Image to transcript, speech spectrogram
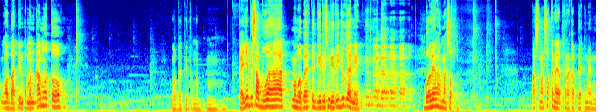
ngobatin teman kamu tuh. Ngobatin teman? Hmm. kayaknya bisa buat mengobati diri sendiri juga nih. Bolehlah masuk. Pas masuk kena perangkap Batman.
